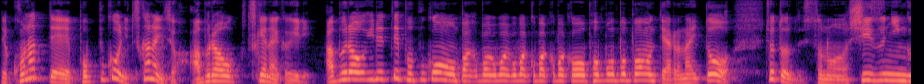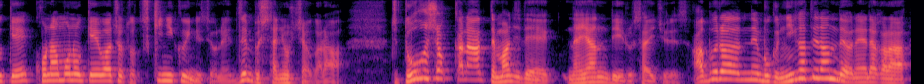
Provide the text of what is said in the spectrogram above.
で、粉ってポップコーンにつかないんですよ。油をつけない限り。油を入れてポップコーンをバコバコバコバコバコバコポンポンポンポンってやらないと、ちょっとそのシーズニング系、粉物系はちょっとつきにくいんですよね。全部下に落ちちゃうから。ちょ、どうしよっかなってマジで悩んでいる最中です。油ね、僕苦手なんだよね。だから、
